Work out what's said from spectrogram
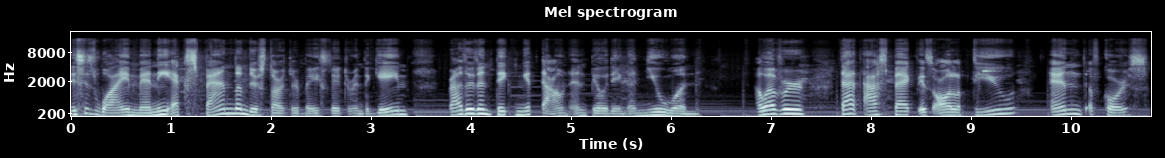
This is why many expand on their starter base later in the game rather than taking it down and building a new one. However, that aspect is all up to you and, of course,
